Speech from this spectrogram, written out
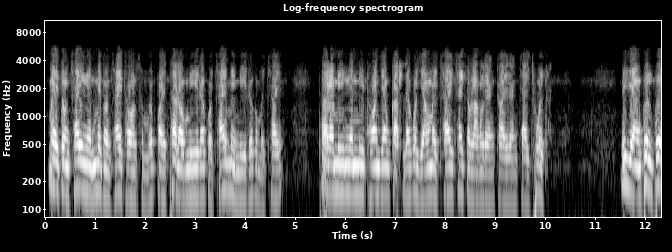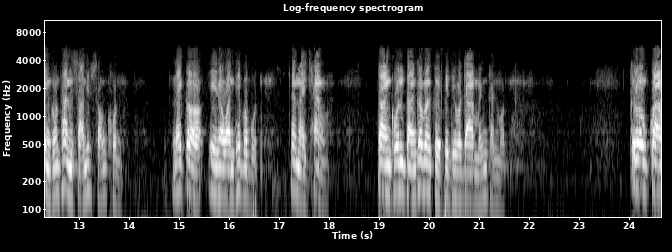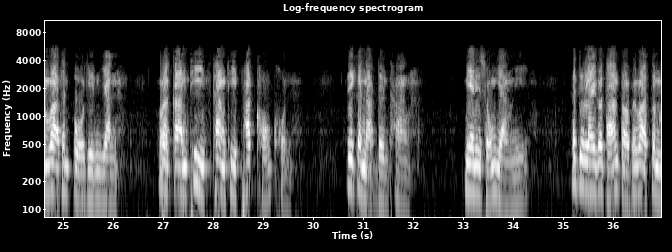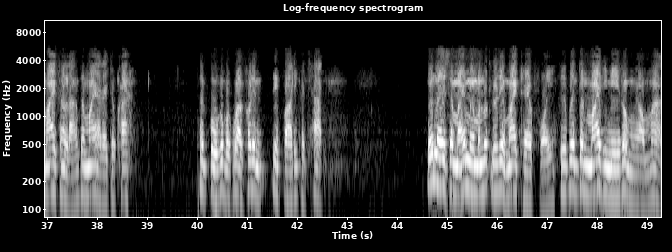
ไม่ต้องใช้เงิน ไม่ต้องใช้ทองเสมอไป ถ้าเรามีแล้วก็ใช้ไม่มีแล้วก็ไม่ใช้ ถ้าเรามีเงินมีทองจำกัด แล้วก็ยังไม่ใช้ใช้กำลังแรงกายแรงใจช่วยกันนี่อย่างเพื่อนๆของท่านสามสิบสองคน และก็เอราวันเทพบุตรและนายช่าง ต่างคนต่างก็มาเกิดเป็นเทวดาเหมือนกันหมด ก็รวมความว่าท่านปู่ยืนยัน ว่าการที่ทั้งที่พักของคน ที่ขณะเดินทางมีอนิสงส์อย่างนี้ท่านจุลัยก็ถามต่อไปว่าต้นไม้ข้างหลังต้นไม้อะไรเจ้าคะท่านปู่ก็บอกว่าเขาเรียกเรียกปาริกชาติหรือในสมัยเมื่อมนุษย์เราเรียกไม้แครฝอย คือเป็นต้นไม้ที่มีร่มเงามาก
